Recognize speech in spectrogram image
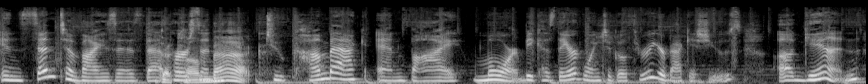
incentivizes that To come person back. to come back and buy more because they are going to go through your back issues again,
